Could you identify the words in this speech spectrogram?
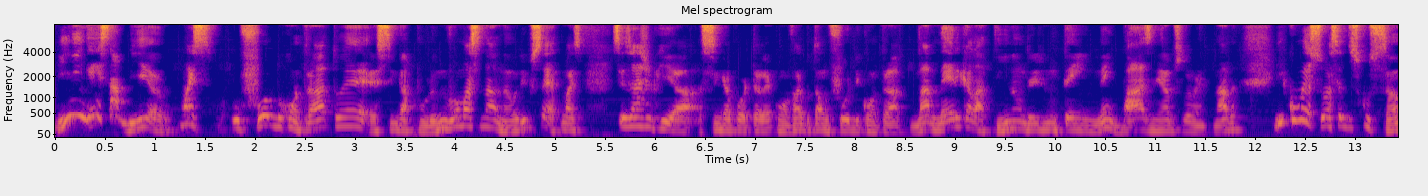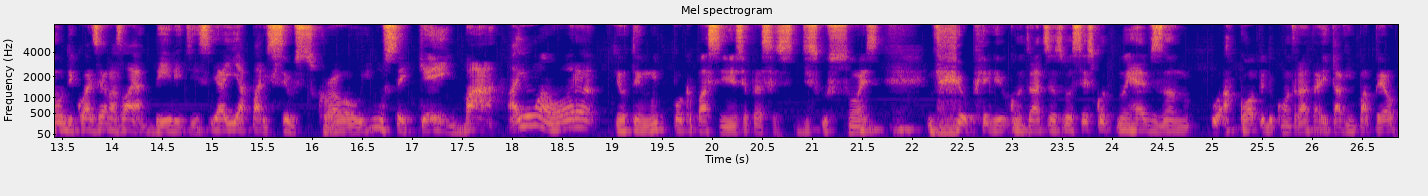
E ninguém sabia, mas o foro do contrato é, é Singapura. Não vamos assinar, não. Eu digo certo, mas vocês acham que a Singapore Telecom vai botar um foro de contrato na América Latina, onde ele não tem nem base, nem absolutamente nada? E começou essa discussão de quais eram as liabilities, e aí apareceu o Scroll, e não sei quem, bah. Aí uma hora Eu tenho muito pouca paciência para essas discussões. Eu peguei o contrato e disse: vocês continuem revisando a cópia do contrato aí, estava em papel,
